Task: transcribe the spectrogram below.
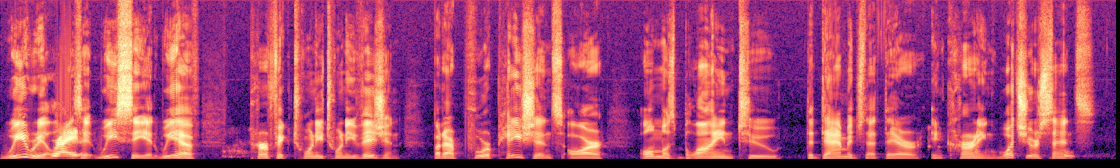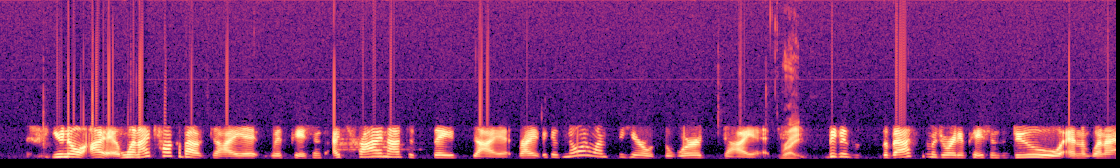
We realize Right. it. We see it. We have perfect 20/20 vision, but our poor patients are almost blind to the damage that they're incurring. What's your sense? You know, I when I talk about diet with patients, I try not to say diet, right? Because no one wants to hear the word diet. Right. Because the vast majority of patients do, and when I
